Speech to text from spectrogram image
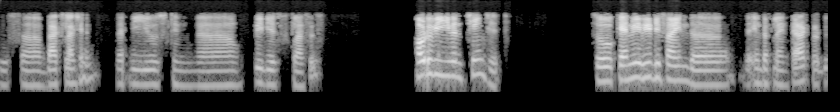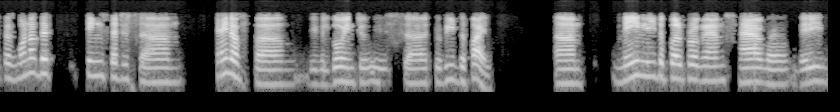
this uh, backslash n that we used in uh, previous classes. How do we even change it? So can we redefine the, the end of line character because one of the things that is um, kind of um, we will go into is uh, to read the file. Um, mainly the Perl programs have a very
